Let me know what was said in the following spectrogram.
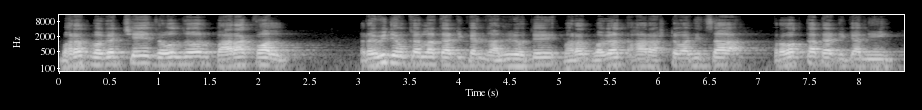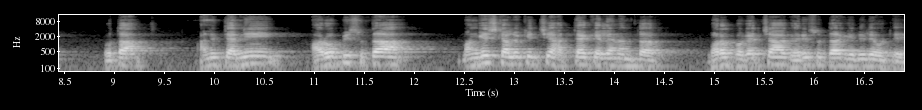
भरत भगतचे जवळजवळ बारा कॉल रवी देवकरला त्या ठिकाणी झालेले होते. भरत भगत हा राष्ट्रवादीचा प्रवक्ता त्या ठिकाणी होता आणि त्यांनी आरोपीसुद्धा मंगेश कालुकींची हत्या केल्यानंतर भरत भगतच्या घरीसुद्धा गेलेले होते.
